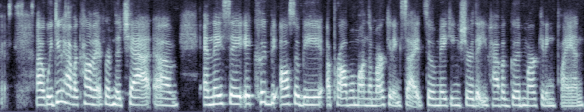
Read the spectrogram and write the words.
Okay. Uh, we do have a comment from the chat, um, and they say it could be also be a problem on the marketing side. So making sure that you have a good marketing plan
